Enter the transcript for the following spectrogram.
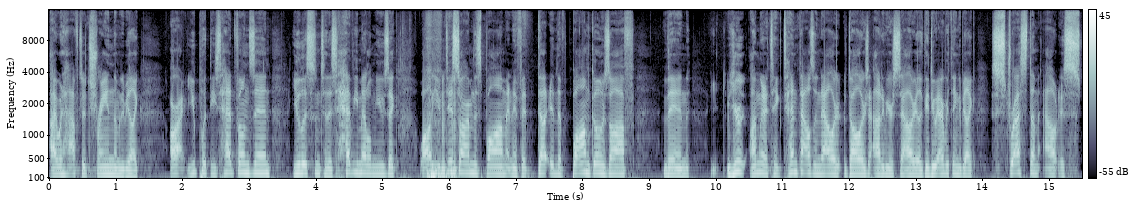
I would have to train them to be like, all right, you put these headphones in, you listen to this heavy metal music while you disarm this bomb, and if it do- and the bomb goes off, then you're I'm going to take ten thousand dollars out of your salary. Like they do everything to be like stress them out as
